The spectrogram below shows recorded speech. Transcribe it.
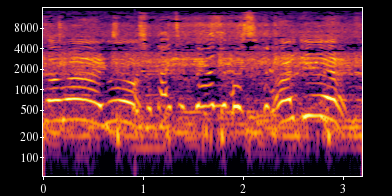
давай, ну! Один!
